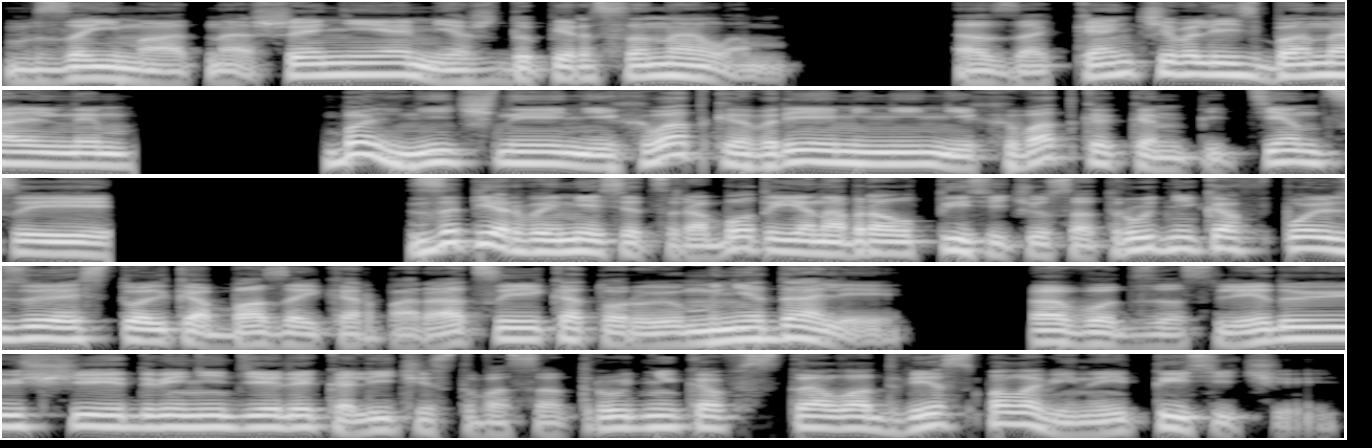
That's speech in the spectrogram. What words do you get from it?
Взаимоотношения между персоналом. А заканчивались банальным Больничные, нехватка времени, нехватка компетенции. За первый месяц работы я набрал тысячу сотрудников, пользуясь только базой корпорации, которую мне дали. А вот за следующие две недели количество сотрудников стало две с половиной тысячи.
